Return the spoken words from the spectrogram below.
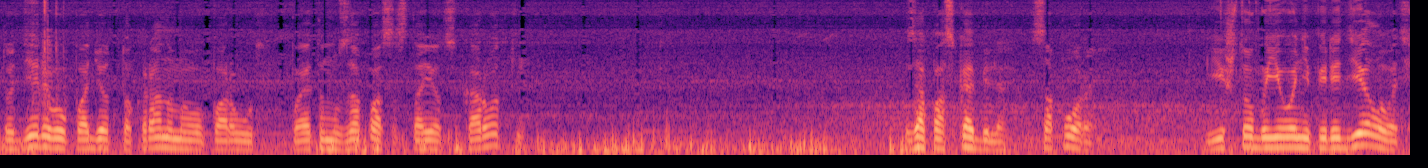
То дерево упадет, то краном его порвут, поэтому запас остается короткий. Запас кабеля с опорой. И чтобы его не переделывать,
